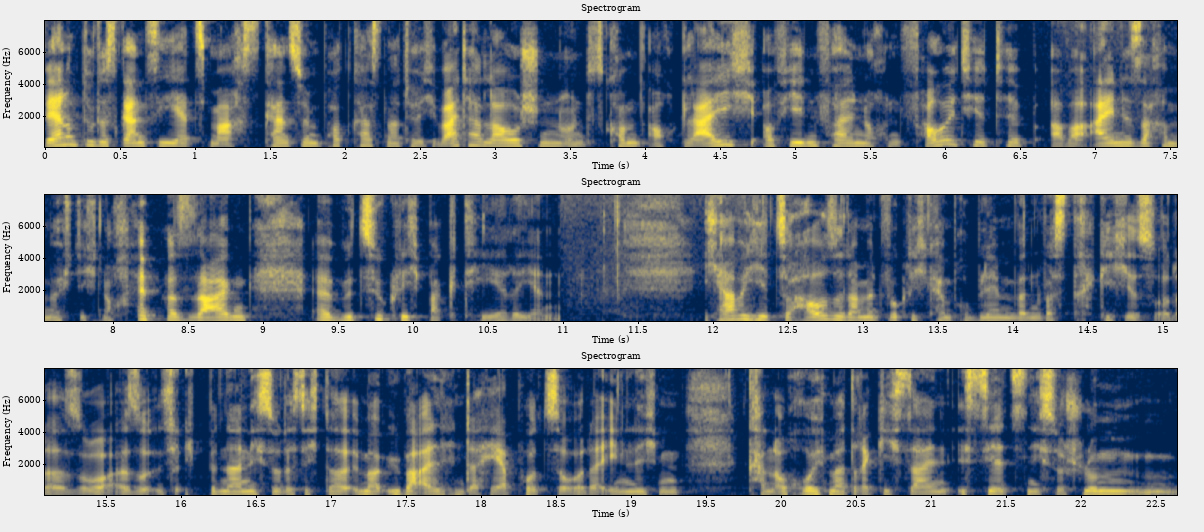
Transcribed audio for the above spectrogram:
Während du das Ganze jetzt machst, kannst du im Podcast natürlich weiterlauschen und es kommt auch gleich auf jeden Fall noch ein Faultier-Tipp. Aber eine Sache möchte ich noch einmal sagen äh, bezüglich Bakterien ich habe hier zu Hause damit wirklich kein Problem, wenn was dreckig ist oder so. Also ich, bin da nicht so, dass ich da immer überall hinterher putze oder ähnlichem. Kann auch ruhig mal dreckig sein, ist jetzt nicht so schlimm.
